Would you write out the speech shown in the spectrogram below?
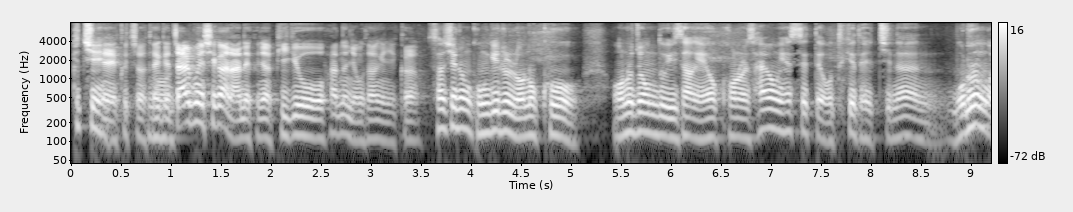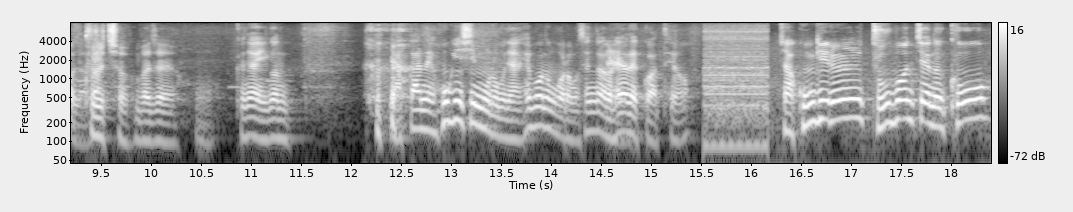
그치 네, 그렇죠. 되게 어. 짧은 시간 안에 그냥 비교하는 영상이니까. 사실은 공기를 넣어놓고 어느 정도 이상 에어컨을 사용했을 때 어떻게 될지는 모르는 거잖아 그렇죠. 맞아요. 그냥 이건 약간의 호기심으로 그냥 해보는 거라고 생각을 네. 해야 될 것 같아요. 자, 공기를 두 번째 넣고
